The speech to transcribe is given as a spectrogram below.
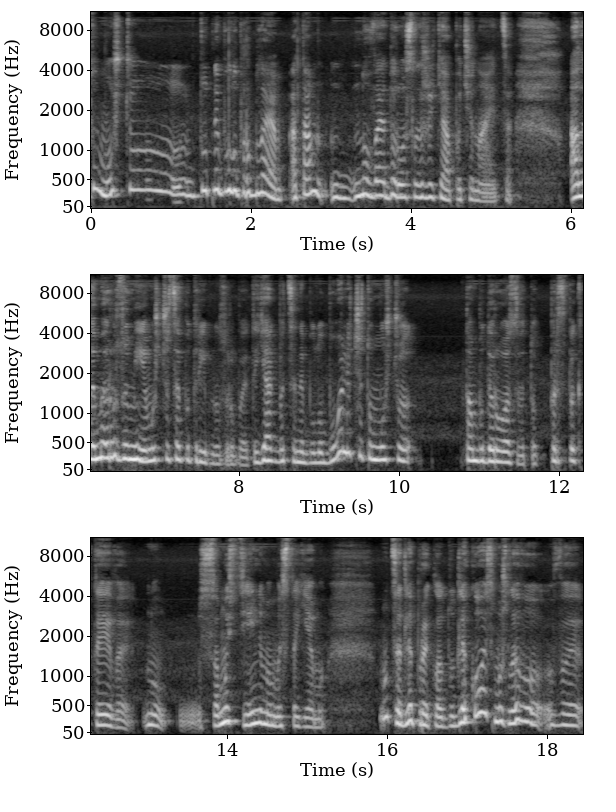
тому що тут не було проблем, а там нове доросле життя починається. Але ми розуміємо, що це потрібно зробити. Як би це не було боляче, тому що там буде розвиток, перспективи. Ну, самостійними ми стаємо. Ну, це для прикладу. Для когось, можливо, ви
